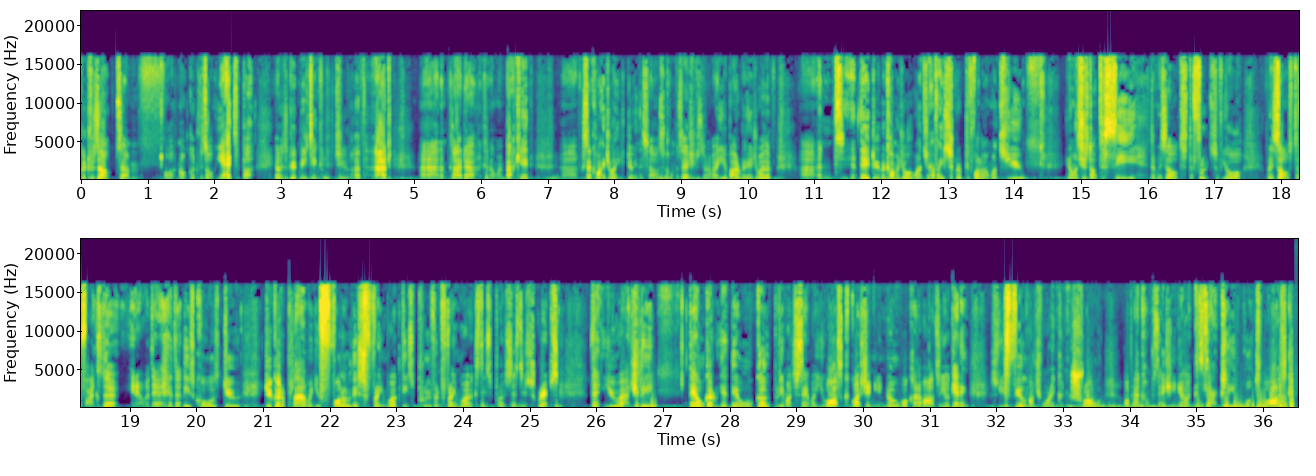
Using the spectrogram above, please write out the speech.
good result. Um, well, not good result yet, but it was a good meeting to have had, and I'm glad uh, I kind of went back in uh, because I quite enjoy doing the sales conversations. I don't know about you, but I really enjoy them, uh, and they do become enjoyable once you have a script to follow, and once you, you know, once you start to see the results, the fruits of your results, the fact that you know that these calls do do go to plan when you follow this framework, these proven frameworks, this process, these scripts, that you actually they all go they all go pretty much the same way. You ask a question, you know what kind of answer you're getting, so you feel much more in control of that conversation. You know exactly what to ask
